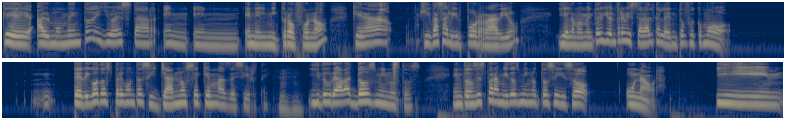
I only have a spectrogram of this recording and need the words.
que al momento de yo estar en, en- en el micrófono, que era que iba a salir por radio, y al momento de yo entrevistar al talento fue como, "Mm, te digo dos preguntas y ya no sé qué más decirte y duraba dos minutos. Entonces para mí dos minutos se hizo una hora. Y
